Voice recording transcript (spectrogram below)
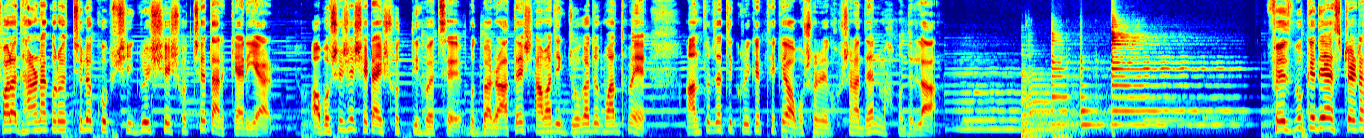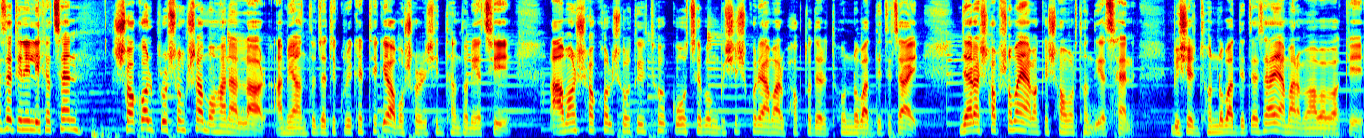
ফলে ধারণা করা হচ্ছিল খুব শীঘ্রই শেষ হচ্ছে তার ক্যারিয়ার। অবশেষে সেটাই সত্যি হয়েছে। বুধবার রাতে সামাজিক যোগাযোগ মাধ্যমে আন্তর্জাতিক ক্রিকেট থেকে অবসরের ঘোষণা দেন মাহমুদুল্লাহ। ফেসবুকে দেওয়া স্ট্যাটাসে তিনি লিখেছেন সকল প্রশংসা মহান আল্লাহর। আমি আন্তর্জাতিক ক্রিকেট থেকে অবসরের সিদ্ধান্ত নিয়েছি। আমার সকল সতীর্থ, কোচ এবং বিশেষ করে আমার ভক্তদের ধন্যবাদ দিতে চাই, যারা সবসময় আমাকে সমর্থন দিয়েছেন। বিশেষ ধন্যবাদ দিতে চাই আমার মা বাবাকে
